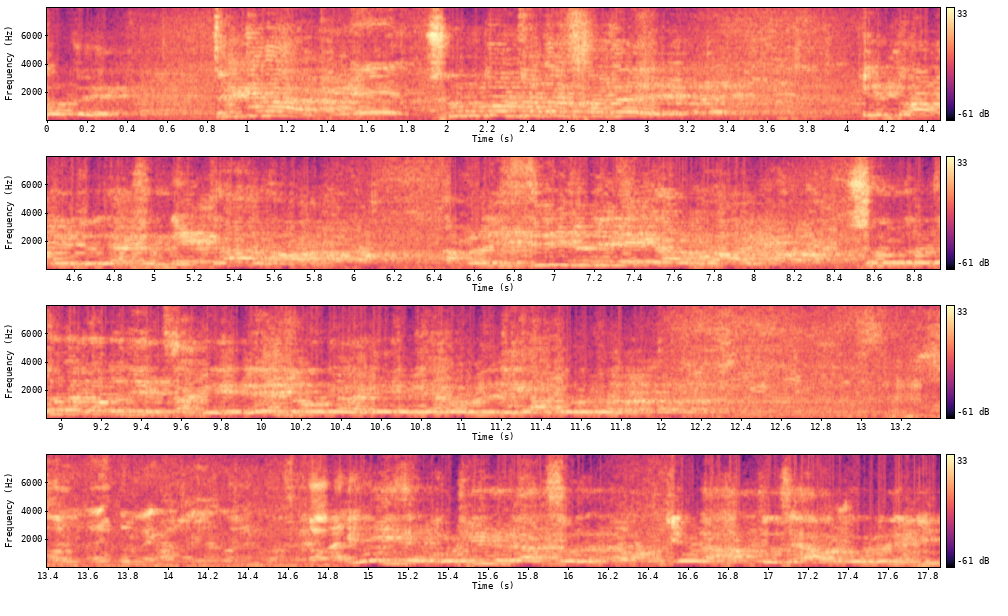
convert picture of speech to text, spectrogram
সাথে। ঠিক না সাথে। কিন্তু আপনি যদি একজন নেককার হন আপনার স্ত্রী যদি বেকার হয়, সৌন্দর্যতা কতদিন থাকে? এই যুবকেরা কে বিয়ে করলে দেখি আপনার এই যে কঠিন চলে- কেউ হাত তুলছে আবার করবে নাকি?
